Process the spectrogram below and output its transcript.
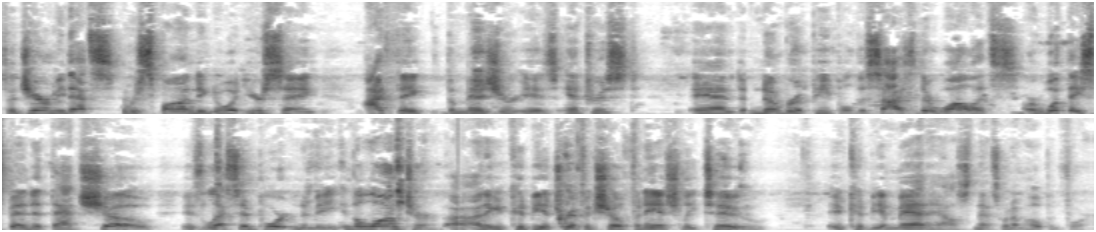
So, Jeremy, that's responding to what you're saying. I think the measure is interest and number of people. The size of their wallets or what they spend at that show is less important to me in the long term. I think it could be a terrific show financially too. It could be a madhouse, and that's what I'm hoping for.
